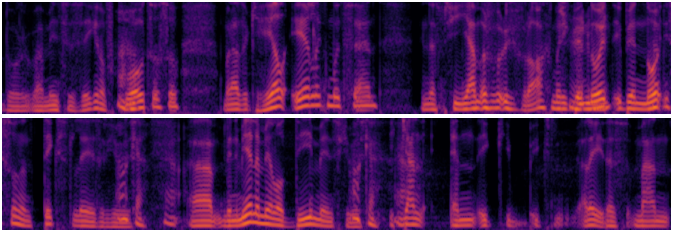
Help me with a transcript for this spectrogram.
door wat mensen zeggen of quotes of zo. Maar als ik heel eerlijk moet zijn, en dat is misschien jammer voor uw vraag, maar ik ben nooit, ik ben nooit niet zo'n tekstlezer geweest. Ja. Ik ben meer een melodiemens geweest. Ik ja. kan... En ik... ik, ik allee, dat is mijn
